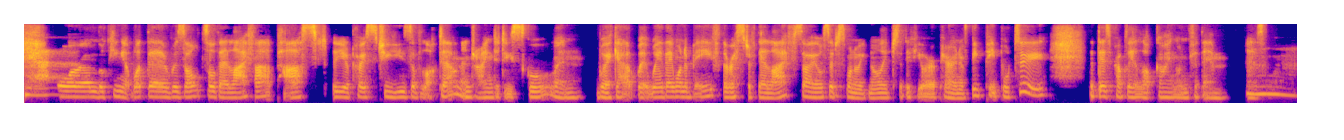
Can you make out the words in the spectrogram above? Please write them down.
yeah. or um, looking at what their results or their life are past, you know, post two years of lockdown and trying to do school and work out where, where they want to be for the rest of their life. So I also just want to acknowledge that if you're a parent of big people too, that there's probably a lot going on for them as well. Mm.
